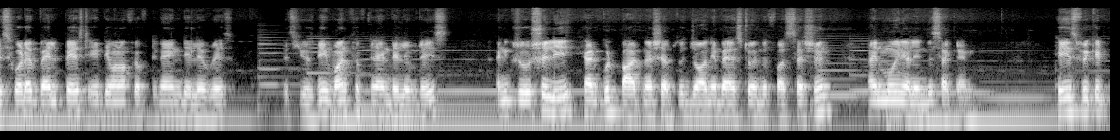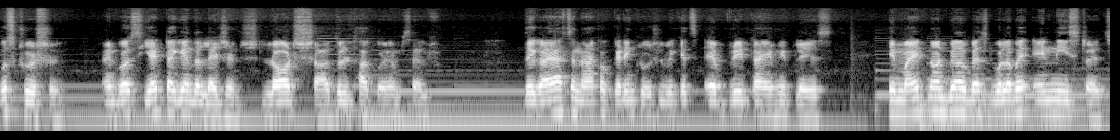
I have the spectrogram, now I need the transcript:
इस वोडे well paced eighty one fifty nine deliveries excuse me one fifty nine deliveries and crucially had good partnership with Johnny Bairstow in the first session and Moeen Ali in the second his wicket was crucial and was yet again the legend Lord Shardul Thakur himself the guy has a knack of getting crucial wickets every time he plays He might not be our best bowler by any stretch,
